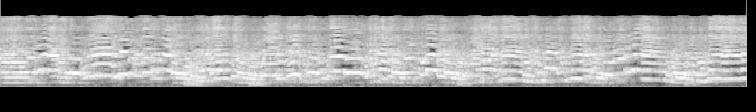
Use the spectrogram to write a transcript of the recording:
Oh, my God.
